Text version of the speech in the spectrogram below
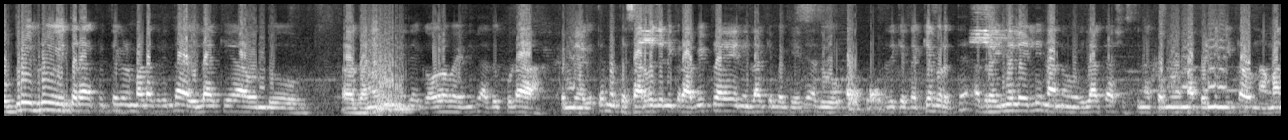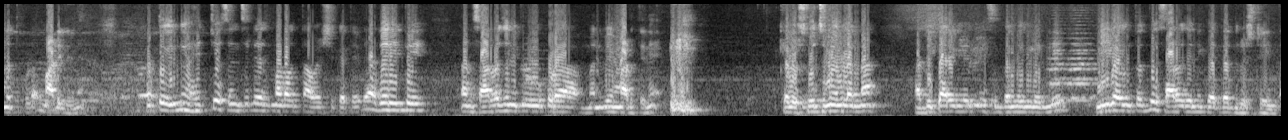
ಒಬ್ರು ಈ ಥರ ಕೃತ್ಯಗಳು ಮಾಡೋದ್ರಿಂದ ಇಲಾಖೆಯ ಒಂದು ಘನತೆ ಏನಿದೆ, ಗೌರವ ಏನಿದೆ, ಅದು ಕೂಡ ಕಮ್ಮಿ ಆಗುತ್ತೆ. ಮತ್ತೆ ಸಾರ್ವಜನಿಕರ ಅಭಿಪ್ರಾಯ ಏನು ಇಲಾಖೆ ಬಗ್ಗೆ ಇದೆ, ಅದು ಅದಕ್ಕೆ ಧಕ್ಕೆ ಬರುತ್ತೆ. ಅದರ ಹಿನ್ನೆಲೆಯಲ್ಲಿ ನಾನು ಇಲಾಖಾ ಶಿಸ್ತಿನ ಕ್ರಮವನ್ನು ಪೆಂಡಿಂಗ್ ಇಟ್ಟು ಅವ್ರನ್ನ ಅಮಾನತು ಕೂಡ ಮಾಡಿದ್ದೀನಿ. ಮತ್ತು ಇನ್ನೂ ಹೆಚ್ಚು ಸೆನ್ಸಿಟೈಸ್ ಮಾಡುವಂಥ ಅವಶ್ಯಕತೆ ಇದೆ. ಅದೇ ರೀತಿ ನಾನು ಸಾರ್ವಜನಿಕರಿಗೂ ಕೂಡ ಮನವಿ ಮಾಡ್ತೀನಿ. ಕೆಲವು ಸೂಚನೆಗಳನ್ನ ಅಧಿಕಾರಿಗಳಿರಲಿ ಸಿಬ್ಬಂದಿಗಳಿರಲಿ ನೀಡುವಂಥದ್ದು ಸಾರ್ವಜನಿಕ ಹಿತದೃಷ್ಟಿಯಿಂದ.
